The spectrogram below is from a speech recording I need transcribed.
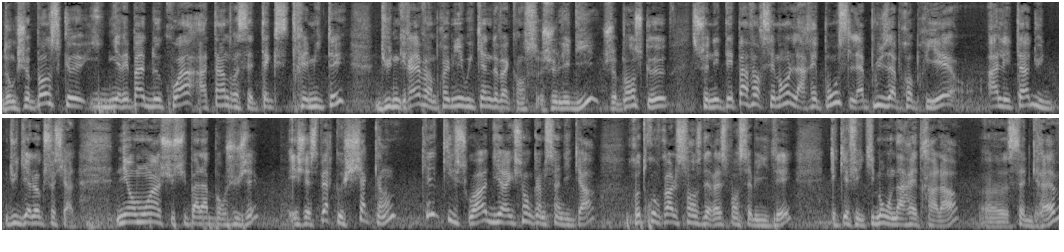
Donc je pense qu'il n'y avait pas de quoi atteindre cette extrémité d'une grève un premier week-end de vacances. Je l'ai dit, pense que ce n'était pas forcément la réponse la plus appropriée à l'état du, du, dialogue social. Néanmoins, je ne suis pas là pour juger et j'espère que chacun, quel qu'il soit, direction comme syndicat, retrouvera le sens des responsabilités et qu'effectivement on arrêtera là euh, cette grève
